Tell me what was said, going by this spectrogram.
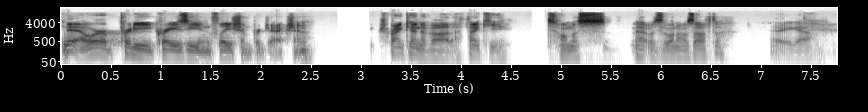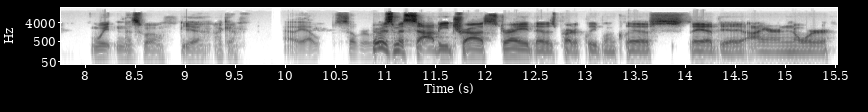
yeah, or a pretty crazy inflation projection. Franco Nevada. Thank you, Thomas. That was the one I was after. There you go. Wheaton as well. Yeah. Okay. Oh, yeah. Silver. There was Mesabi Trust, right? That was part of Cleveland Cliffs. They had the iron ore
